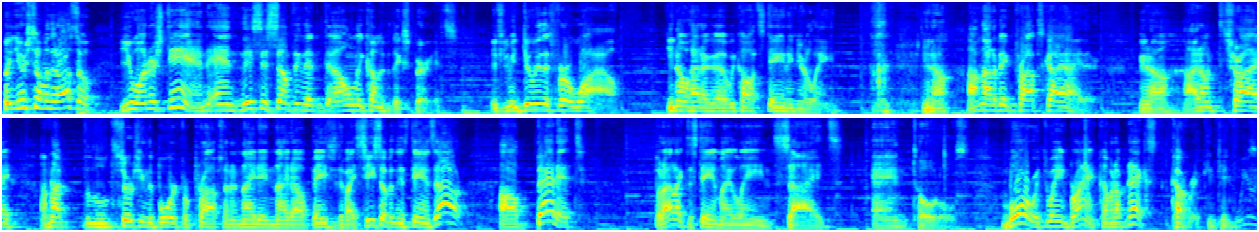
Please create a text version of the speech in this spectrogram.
But you're someone that also you understand, and this is something that only comes with experience. If you've been doing this for a while, you know how to, uh, we call it staying in your lane. you know, I'm not a big props guy either. You know, I don't try, I'm not searching the board for props on a night in, night out basis. If I see something that stands out, I'll bet it, but I like to stay in my lane, sides and totals. More with Dwayne Bryant coming up next. Cover it continues.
